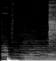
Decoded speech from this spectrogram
Thank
